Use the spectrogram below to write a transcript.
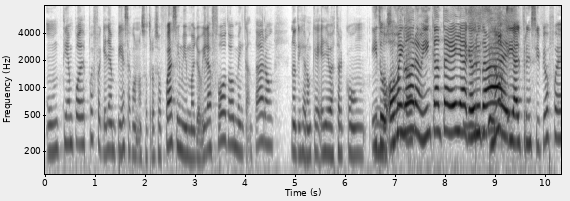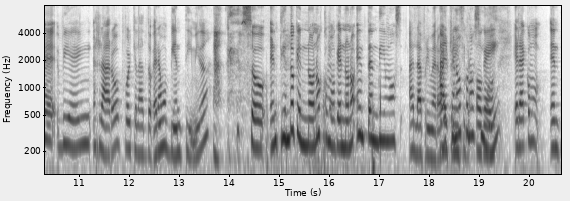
un tiempo después fue que ella empieza con nosotros. Eso fue así mismo. Yo vi las fotos, me encantaron. Nos dijeron que ella iba a estar con Y tú, oh my god, a mí me encanta ella, qué brutal. No, y al principio fue bien raro porque las dos éramos bien tímidas. So, entiendo que no nos, como que no nos entendimos a la primera Al vez que nos conocimos. ok. Era como, en-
